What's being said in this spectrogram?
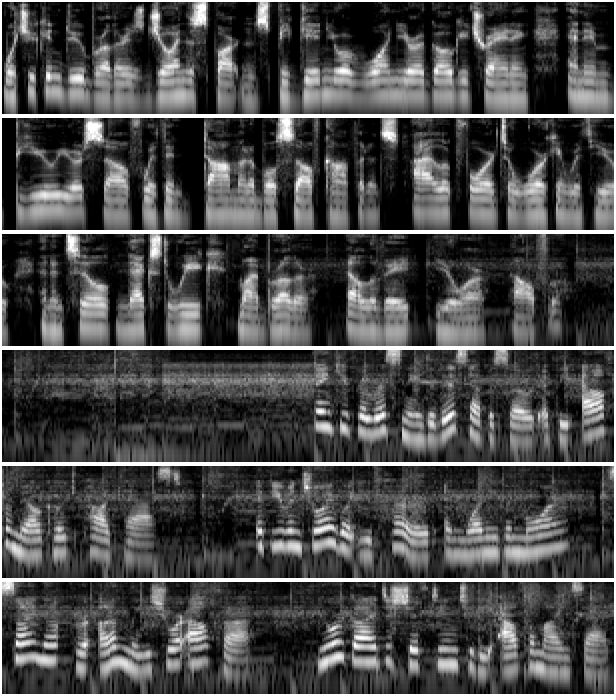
What you can do, brother, is join the Spartans, begin your one year agoge training, and imbue yourself with indomitable self confidence. I look forward to working with you. And until next week, my brother, elevate your alpha. Thank you for listening to this episode of the Alpha Male Coach Podcast. If you enjoy what you've heard and want even more, sign up for Unleash Your Alpha, your guide to shifting to the alpha mindset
